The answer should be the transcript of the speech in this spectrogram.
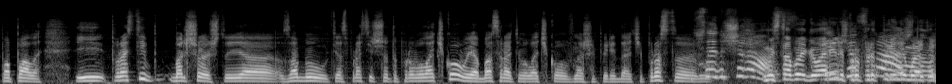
попала. И прости большое, что я забыл тебя спросить что-то про Волочкова и обосрать Волочкова в нашей передаче. Просто В следующий раз. мы с тобой говорили Ничего про предпринимательство.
